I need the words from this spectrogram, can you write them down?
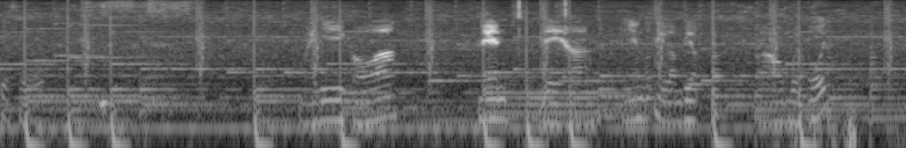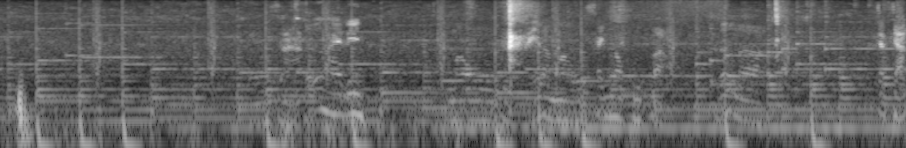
cửa số. máy thì có đèn để anh em có thể làm việc vào buổi tối. Pin màu máy là màu xanh ngọc nhật bản rất là chắc chắn.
